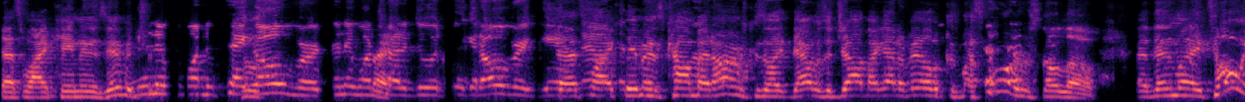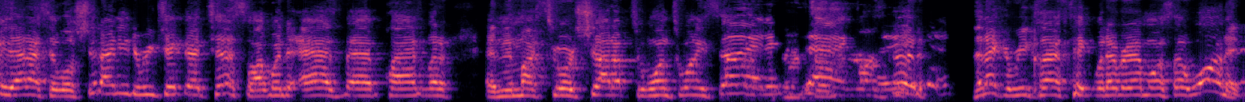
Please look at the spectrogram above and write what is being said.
That's why I came in as infantry. Then they want to take So- over. Then they want to try to do it, take it over again. That's Now why I came in as combat arms because like that was a job I got available because my scores were so low. And then when they told me that, I said, "Well, shit, I need to retake that test." So I went to ASVAB class, whatever, and then my score shot up to 127. Right, So was exactly. good. Then I could reclass, take whatever MS I wanted.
